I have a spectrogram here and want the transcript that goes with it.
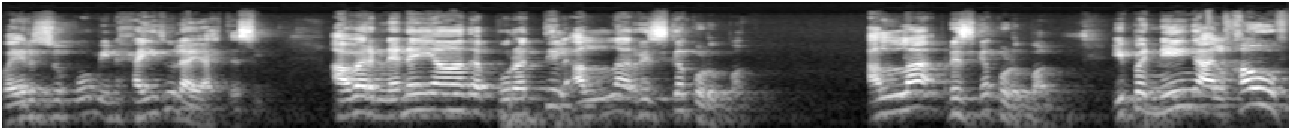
வைரசுக்கும் மின் ஹைதுல் அவர் நினையாத புறத்தில் அல்லாஹ் ரிஸ்க கொடுப்பான். அல்லாஹ் ரிஸ்கை கொடுப்பான். இப்போ நீங்கள் அல் ஹவுஃப்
